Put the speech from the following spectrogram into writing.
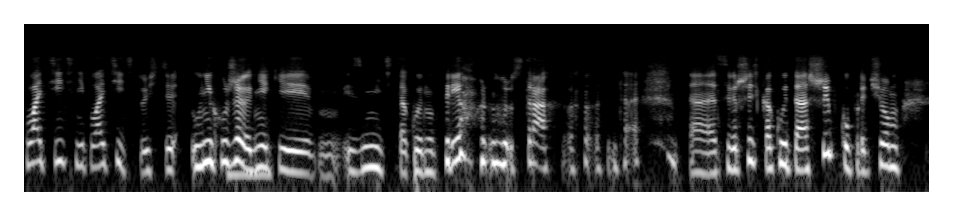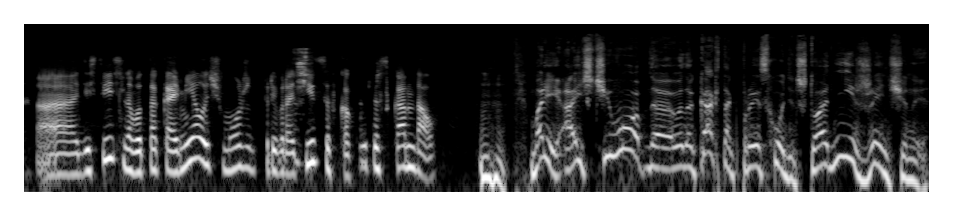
платить, не платить. То есть э, у них уже некий, извините, такой, ну, тремор, ну, страх, да, э, совершить какую-то ошибку, причем э, действительно вот такая мелочь может превратиться в какой-то скандал. Мгм. Мария, а из чего, э, как так происходит, что одни женщины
